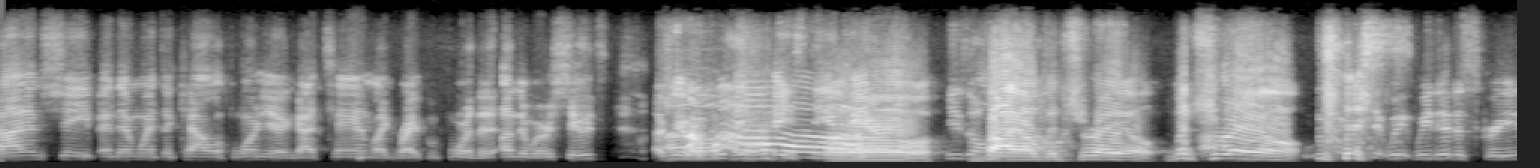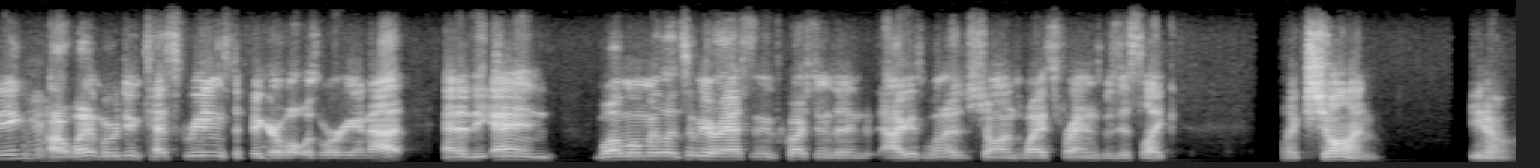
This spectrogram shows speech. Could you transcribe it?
got in shape and then went to California and got tan like right before the underwear shoots. Okay, Oh, we're okay. pasty and hairy. Oh, He's all- vile all- Uh, betrayal, betrayal. we, did- we, we did a screening. Uh, when we were doing test screenings to figure out what was working or not. And at the end, well, when we, let's- we were asking these questions, and I guess one of Sean's wife's friends was just like, like Sean, you know,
